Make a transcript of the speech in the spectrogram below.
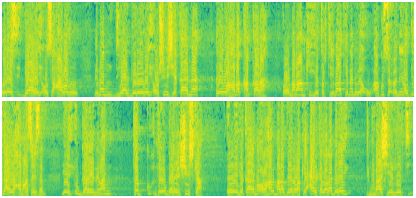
culays gaaray oo saxaabadu niman diyaargaroobay oo shiish yaqaana iyagoo habqana oo nimaamkii iyo tartiibaadkii nabiga aan ku soconinoo didaayo xamaasaysan. Yay u galeen niman tog intay u galeen shiishka yaqaano oo hal mar hadeena waa kii cayrka looga dhigay nimaashiiyo leebtii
